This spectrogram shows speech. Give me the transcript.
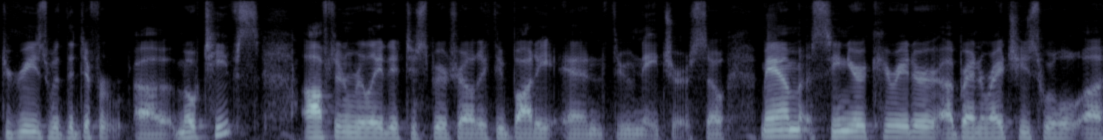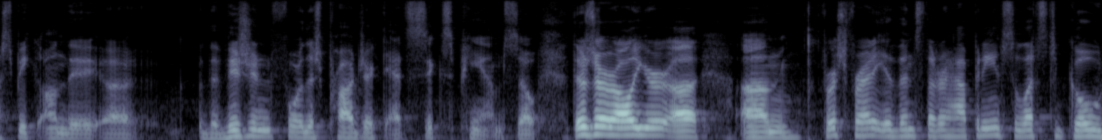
degrees with the different uh, motifs, often related to spirituality through body and through nature. So, MAM, senior curator uh, Brandon Reintjes will uh, speak on the uh, the vision for this project at 6 p.m. So those are all your uh, um, First Friday events that are happening. So let's go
